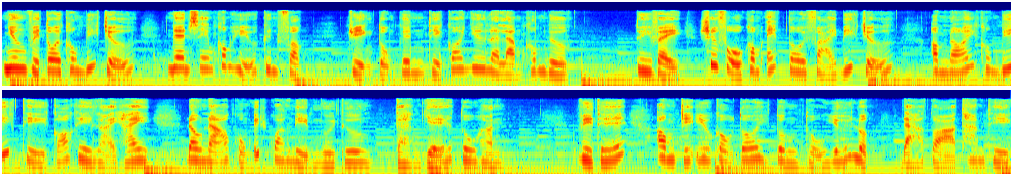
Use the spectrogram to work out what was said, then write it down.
Nhưng vì tôi không biết chữ nên xem không hiểu kinh Phật, chuyện tụng kinh thì coi như là làm không được. Tuy vậy, sư phụ không ép tôi phải biết chữ, ông nói không biết thì có khi lại hay, đầu não cũng ít quan niệm người thường, càng dễ tu hành. Vì thế, ông chỉ yêu cầu tôi tuân thủ giới luật đã tọa tham thiền.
